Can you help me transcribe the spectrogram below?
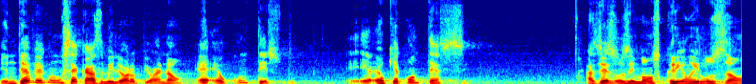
E não tem a ver com se casa melhor ou pior, não. É, é o contexto. É, é, o que acontece. Às vezes os irmãos criam ilusão.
